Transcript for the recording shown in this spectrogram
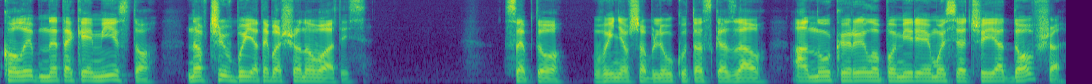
Коли б не таке місто, навчив би я тебе шануватись. Себто вийняв шаблюку та сказав Ану, Кирило, поміряємося, чия довша?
